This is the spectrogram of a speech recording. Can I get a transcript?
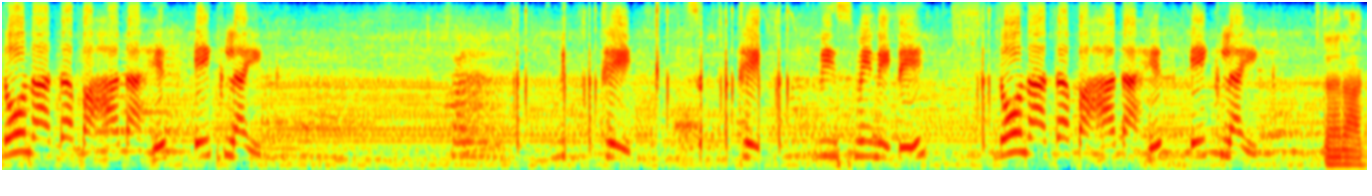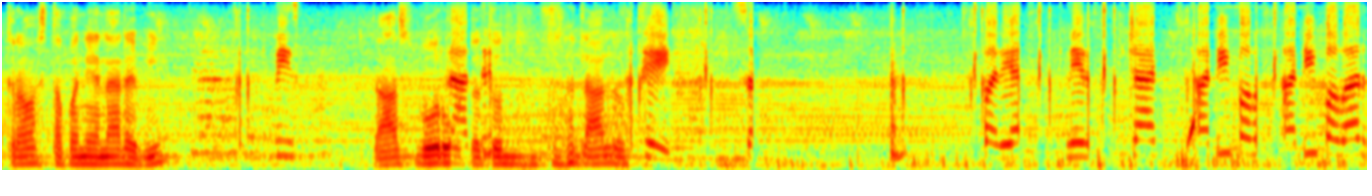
दोन आता पाहत आहेत. एक लाईक वीस मिनिटे. दोन आता पाहत आहेत. एक लाईक तर अकरा वाजता पण येणार आहे मी. वीस आज बोर होत तो आलो. पर्याय अटी पवार अटी पवार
